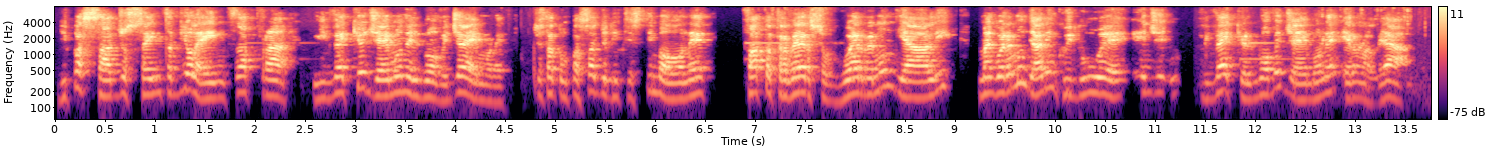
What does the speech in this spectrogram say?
di passaggio senza violenza fra il vecchio egemone e il nuovo egemone. C'è stato un passaggio di testimone fatto attraverso guerre mondiali ma guerre mondiali in cui due, il vecchio e il nuovo egemone, erano alleati.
